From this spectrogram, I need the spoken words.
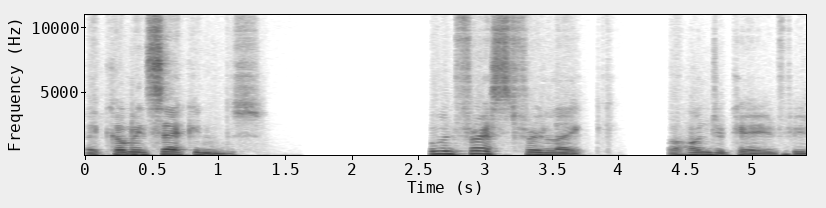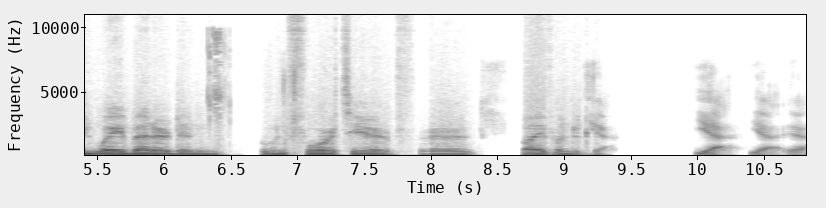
Like coming second, coming first for like a hundred k would feel way better than coming fourth here for five hundred k. Yeah. yeah, yeah,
